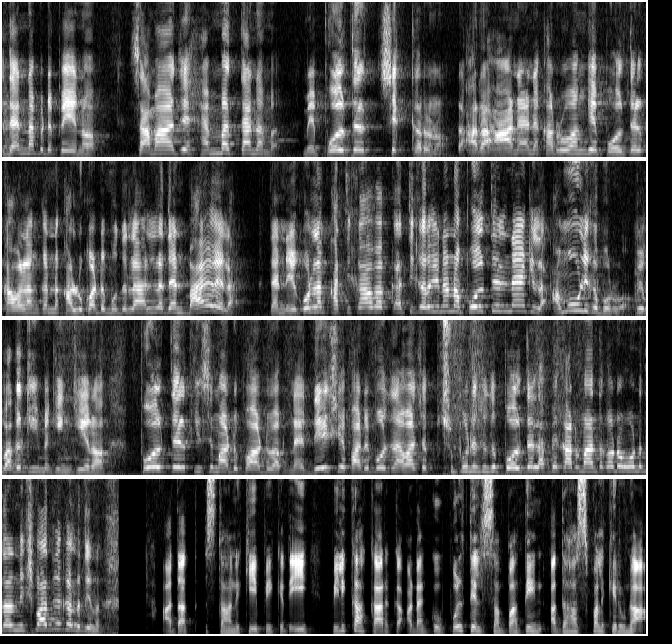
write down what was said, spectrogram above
දැන් අපිට පේනවා සමාජය හැම්ම තැනම මේ පොල්තෙල් චෙක් කරනවා. අර ආනයනකරුවන්ගේ පොල්තෙල් කවලම් කරන කළුකඩ මුදලාල්ල දැන් බය වෙලා. දැන් ඒගොල්ලන් කතිකාවක් ඇති කරගෙන යනවා පොල්තෙල් නැහැ කියලා අමූලික බොරුවක්. අපි වගකීමකින් කියනවා පොල්තෙල් කිසිම අඩුපාඩුවක් නැහැ. දේශීය පරිභෝජන අවශ්‍ය සුපිරිසිදු පොල්තෙල් අපේ කර්මාන්තකරු ඕන තරම් නිෂ්පාදනය කරලා තියෙනවා. අදත් ස්ථාන කීපයකදී පිළිකාකාරක අඩංගු පොල්තෙල් සම්බන්ධයෙන් අදහස් පළ කෙරුණා.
